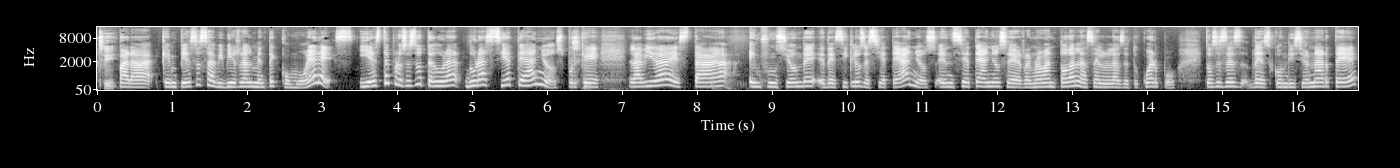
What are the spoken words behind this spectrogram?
Sí. para que empieces a vivir realmente como eres. Y este proceso te dura, dura siete años, porque la vida está en función de, de ciclos de siete años. En siete años se renuevan todas las células de tu cuerpo. Entonces es descondicionarte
